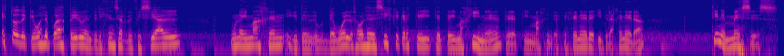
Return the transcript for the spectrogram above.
esto de que vos le puedas pedir una inteligencia artificial una imagen y que te devuelva, o sea, vos le decís que querés que, te imagine, que, qué imagen querés que genere y te la genera, tiene meses,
